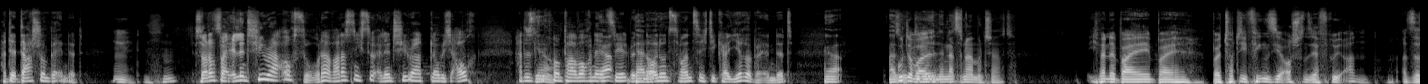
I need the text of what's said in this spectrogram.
Hat er da schon beendet? Das war doch bei Alan Shearer auch so, oder? War das nicht so? Alan Shearer hat, glaube ich, auch, hattest du Genau. vor ein paar Wochen Ja, erzählt, mit hat auch- 29 die Karriere beendet. Ja. Also Gut, aber- in der Nationalmannschaft. Ich meine, bei, bei, bei Totti fingen sie auch schon sehr früh an. Also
